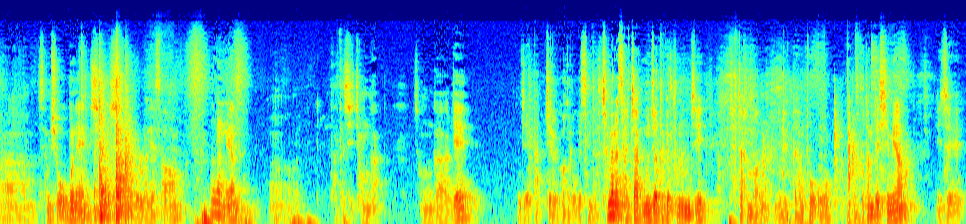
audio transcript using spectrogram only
어, 35분에 시험 시작하는 걸로 해서 네. 그러면 어, 5시 정각 정각에 이제 답지를 거들어 오겠습니다. 처음에는 살짝 문제 어떻게 푸는지 살짝 한번 일단 보고 부담되시면 이제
